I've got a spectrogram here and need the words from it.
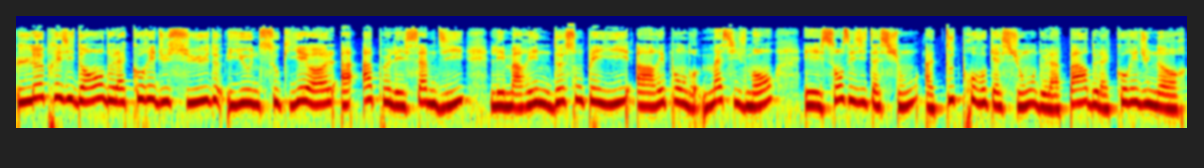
Le président de la Corée du Sud, Yoon Suk Yeol, a appelé samedi les marines de son pays à répondre massivement et sans hésitation à toute provocation de la part de la Corée du Nord.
